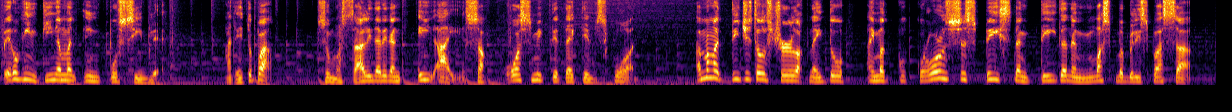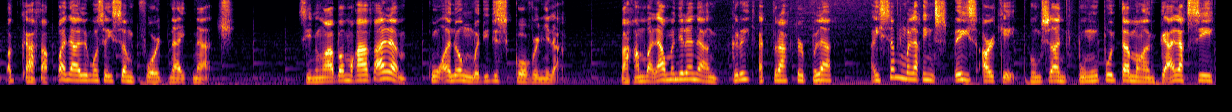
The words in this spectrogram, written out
pero hindi naman imposible. At ito pa, sumasali na rin ang AI sa Cosmic Detective Squad. Ang mga digital Sherlock na ito ay magkukrol sa space ng data ng mas mabilis pa sa pagkakapanalo mo sa isang Fortnite match. Sino nga ba makakaalam kung ano ang madidiscover nila? Baka malaman nila na ang Great Attractor pala ay isang malaking space arcade kung saan pumupunta mga galaxy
